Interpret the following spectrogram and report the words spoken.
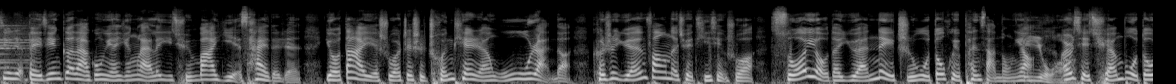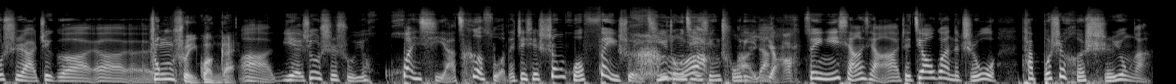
近日，北京各大公园迎来了一群挖野菜的人。有大爷说这是纯天然无污染的，可是园方呢却提醒说，所有的园内植物都会喷洒农药，而且全部都是啊这个呃中水灌溉啊，也就是属于换洗啊厕所的这些生活废水集中进行处理的。所以你想想啊，这浇灌的植物它不适合食用啊。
